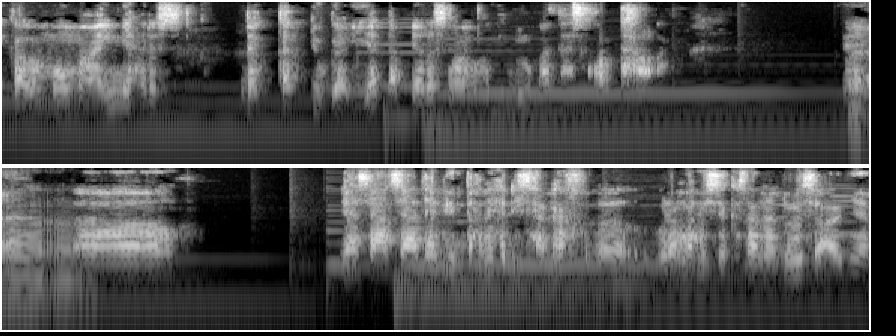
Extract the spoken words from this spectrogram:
kalau mau main ya harus dekat juga iya tapi harus melewati dulu batas kota ah, ah, ah. Eh, ya sehat-sehat ya bintangnya di sana Eh, udah nggak bisa ke sana dulu soalnya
